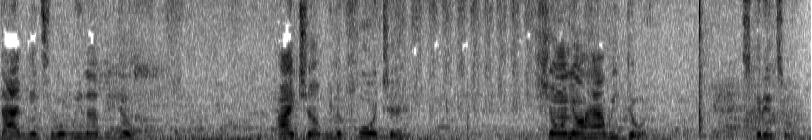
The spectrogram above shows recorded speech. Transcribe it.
diving into what we love to do. All right, y'all. We look forward to showing y'all how we do it. Let's get into it.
